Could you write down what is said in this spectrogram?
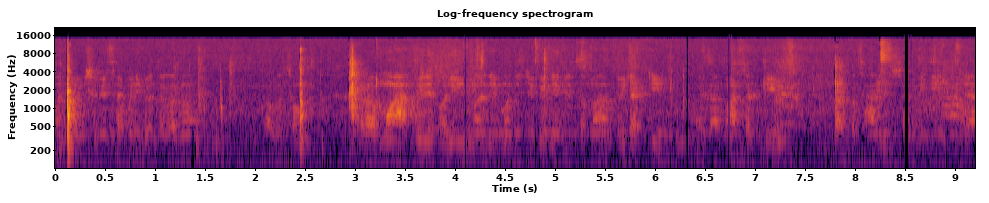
भन्ने हामी शुभेच्छा पनि व्यक्त गर्न गर्दछौँ। र म आफैले पनि मैले मन्त्रीज्यूकै नेतृत्वमा दुईवटा टिम एउटा मार्सल टिम तर्फ छानबिन समिति दुईवटा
